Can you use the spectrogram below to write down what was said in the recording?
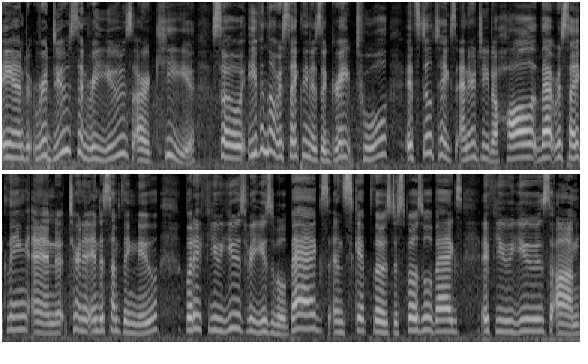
and reduce and reuse are key. So even though recycling is a great tool, it still takes energy to haul that recycling and turn it into something new. But if you use reusable bags and skip those disposable bags, if you use um,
